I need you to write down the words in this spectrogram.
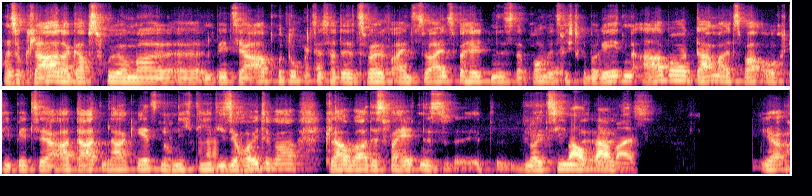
Also klar, da gab es früher mal äh, ein BCAA-Produkt, das hatte 12 1 zu 1 Verhältnis, da brauchen wir jetzt nicht drüber reden. Aber damals war auch die BCAA-Datenlage jetzt noch nicht die, die sie heute war. Klar war das Verhältnis äh, Leucin. War auch damals. Äh, ja,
